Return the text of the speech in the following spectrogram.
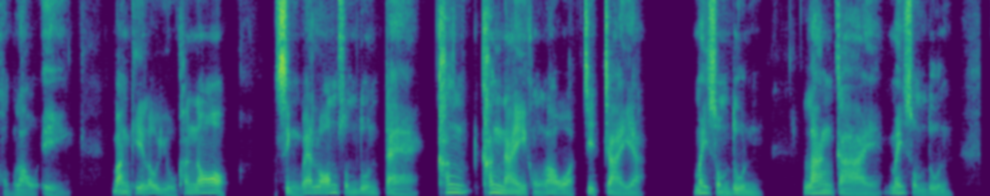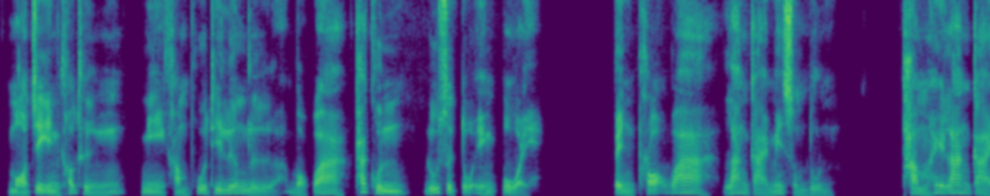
ของเราเอง บางทีเราอยู่ข้างนอก สิ่งแวดล้อมสมดุลแต่ข้างข้างในของเราอะจิตใจอะไม่สมดุล ร่างกายไม่สมดุล หมอจีนเขาถึงมีคำพูดที่เรื่องเลือ บอกว่าถ้าคุณรู้สึกตัวเองป่วย เป็นเพราะว่าร่างกายไม่สมดุลทำให้ร่างกาย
